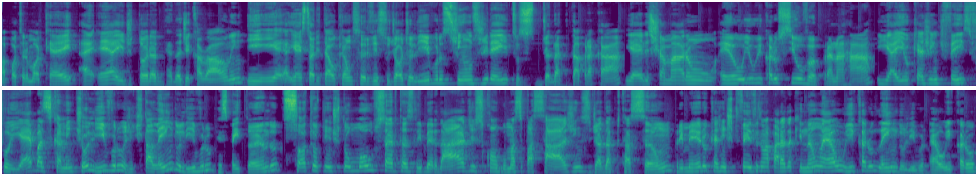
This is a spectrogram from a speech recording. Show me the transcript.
a Pottermore que é, é a editora é da J.K. Rowling, e, e a Storytel, que é um serviço de audiolivros, tinha os direitos de adaptar para cá, e aí eles chamaram eu e o Ícaro Silva para narrar, e aí o que a gente fez foi, é basicamente o livro, a gente tá lendo o livro, respeitando, só que a gente tomou certas liberdades com algumas passagens de adaptação. Primeiro que a gente fez, fez uma parada que não é o Ícaro lendo o livro, é o Ícaro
